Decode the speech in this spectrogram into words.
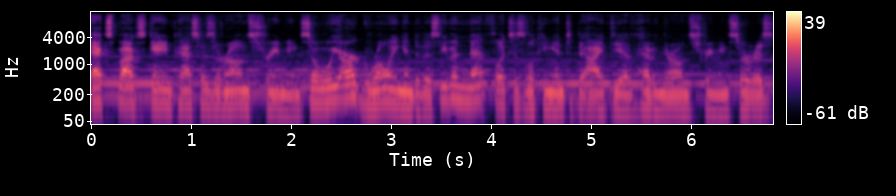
Xbox Game Pass has their own streaming. So we are growing into this. Even Netflix is looking into the idea of having their own streaming service.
